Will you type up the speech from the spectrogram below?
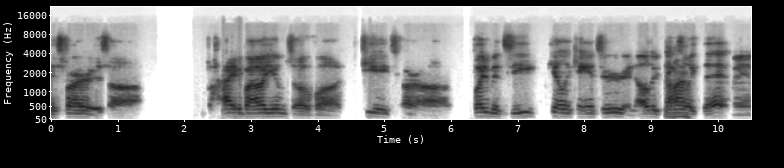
as far as uh, high volumes of uh, TH or uh, vitamin C killing cancer and other things Uh-huh. like that, man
